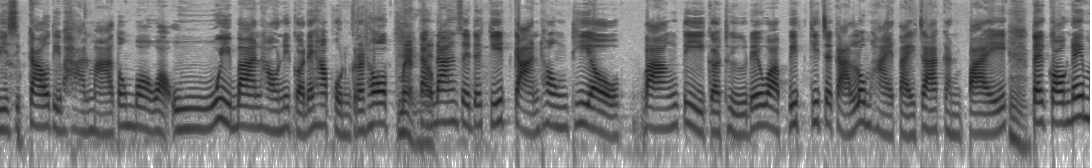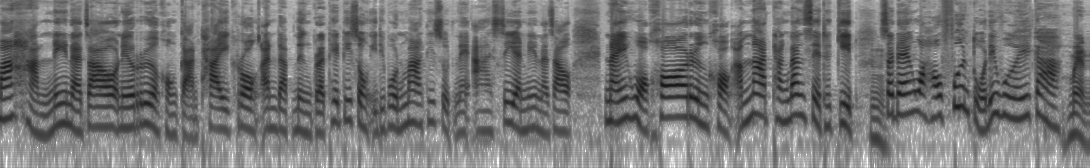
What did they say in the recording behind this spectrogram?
วิด -19 ที่ผ่านมาต้องบอกว่าอุ้ยบ้านเฮานี่ก็ได้รับผลกระทบแม่นครับทางด้านเศรษฐกิจการท่องเที่ยวบางตีก็ถือได้ว่าปิดกิจการล่มหายตายจากกันไป แต่กองได้มาหันนี่นะเจ้าในเรื่องของการไทยครองอันดับหนึ่งประเทศที่ทรงอิทธิพลมากที่สุดในอาเซียนนี่นะเจ้า ในหัวข้อเรื่องของอำนาจทางด้านเศรษฐกิจ แสดงว่าเขาฟื้นตัวได้เว้ยกะแม่น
